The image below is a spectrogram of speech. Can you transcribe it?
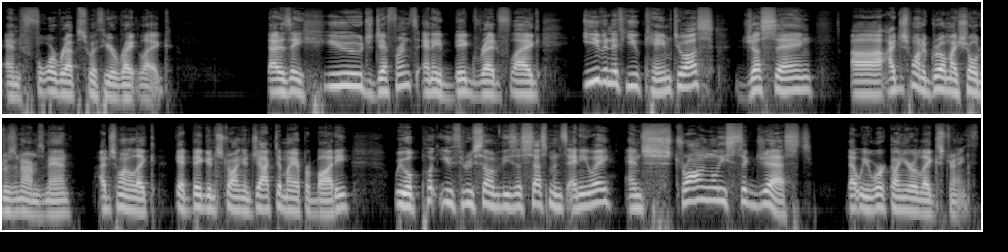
and four reps with your right leg. That is a huge difference and a big red flag. Even if you came to us just saying, uh, I just want to grow my shoulders and arms, man. I just want to like get big and strong and jacked in my upper body. We will put you through some of these assessments anyway and strongly suggest that we work on your leg strength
